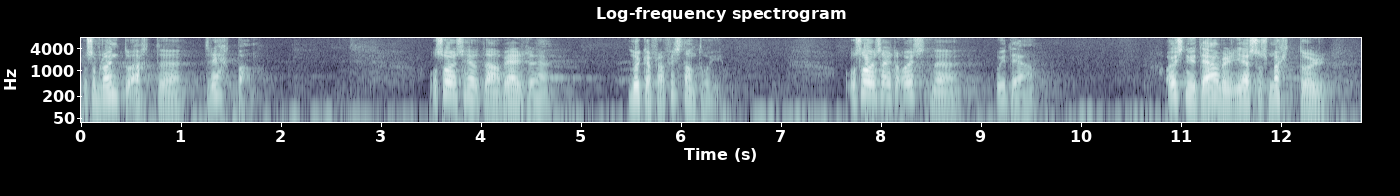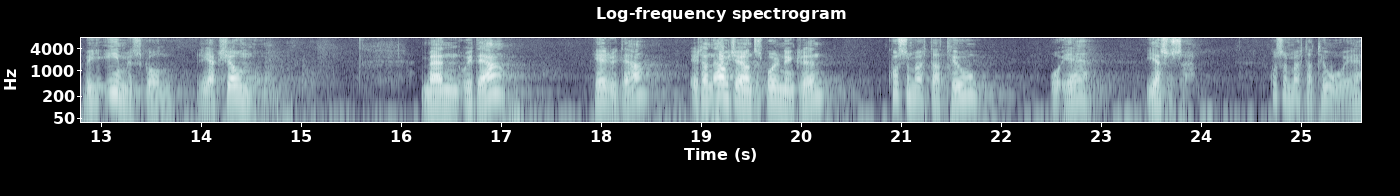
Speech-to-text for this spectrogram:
og som røynda at uh, drepa han. Og så er det vært uh, lukka fra fyrstantøy. Og så er det òsne i det. Òsne i det vil Jesus møttur vi imiskon reaksjonen. Men i det, her i det, er den avgjørende spurningren, hvordan møtta to og er Jesus? Hvordan møtta to og er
